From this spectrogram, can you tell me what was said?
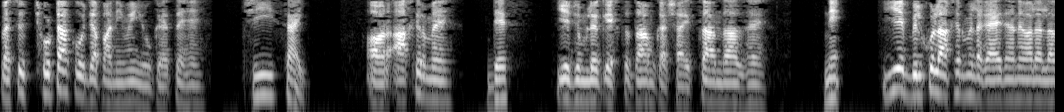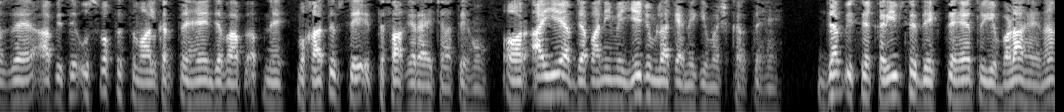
ویسے چھوٹا کو جاپانی میں یوں کہتے ہیں۔ چی سائی اور آخر میں دس یہ جملے کے اختتام کا شائستہ انداز ہے۔ نے یہ بالکل آخر میں لگایا جانے والا لفظ ہے۔ آپ اسے اس وقت استعمال کرتے ہیں جب آپ اپنے مخاطب سے اتفاق رائے چاہتے ہوں۔ اور آئیے آپ جاپانی میں یہ جملہ کہنے کی مشق کرتے ہیں۔ جب اسے قریب سے دیکھتے ہیں تو یہ بڑا ہے نا؟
